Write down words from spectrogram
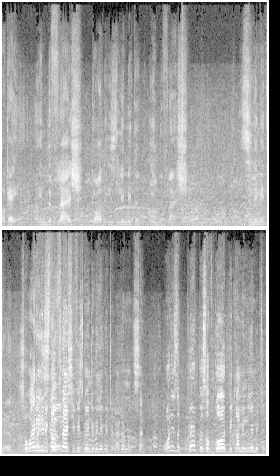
okay in the flesh. God is limited in the flesh. It's limited. So why did he become still- flesh if he's going to be limited? I don't understand. What is the purpose of God becoming limited?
